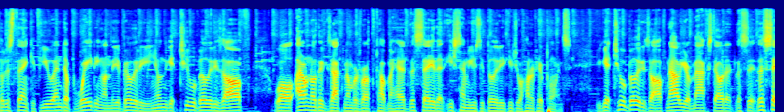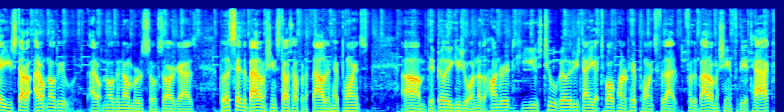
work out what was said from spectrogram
So just think, if you end up waiting on the ability and you only get two abilities off, well, I don't know the exact numbers right off the top of my head. Let's say that each time you use the ability, it gives you 100 hit points. you get two abilities off. Now you're maxed out at let's say, let's say you start. I don't know the I don't know the numbers, so sorry guys. But let's say the battle machine starts off at a thousand hit points. Um, the ability gives you another hundred. You use two abilities. Now you got 1200 hit points for that for the battle machine for the attack.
